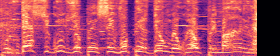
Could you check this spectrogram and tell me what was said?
Por 10 segundos eu pensei: Vou perder o meu réu primário.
